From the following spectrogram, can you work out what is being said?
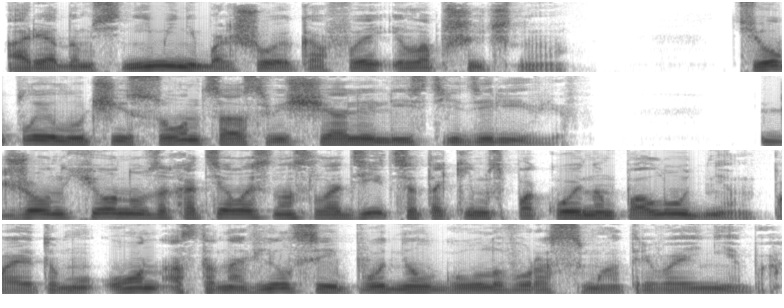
а рядом с ними небольшое кафе и лапшичную. Теплые лучи солнца освещали листья деревьев. Джон Хёну захотелось насладиться таким спокойным полуднем, поэтому он остановился и поднял голову, рассматривая небо.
